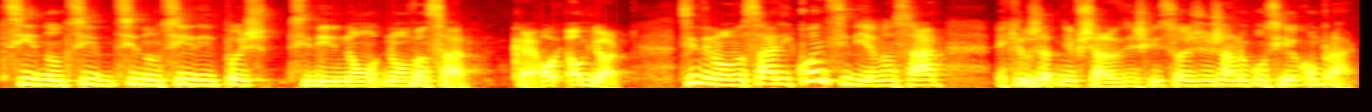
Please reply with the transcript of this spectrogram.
decido, não decido, decido, não decido, e depois decidi não, não avançar. ok? Ou, ou melhor, decidi não avançar, e quando decidi avançar, aquilo já tinha fechado as inscrições, eu já não conseguia comprar.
